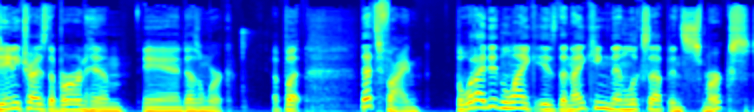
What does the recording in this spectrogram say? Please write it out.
Dany tries to burn him and doesn't work, but that's fine. But what I didn't like is the Night King then looks up and smirks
